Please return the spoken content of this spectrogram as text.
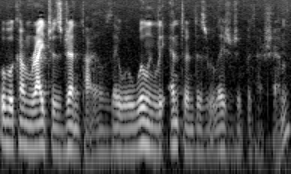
will become righteous Gentiles. They will willingly enter into this relationship with Hashem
